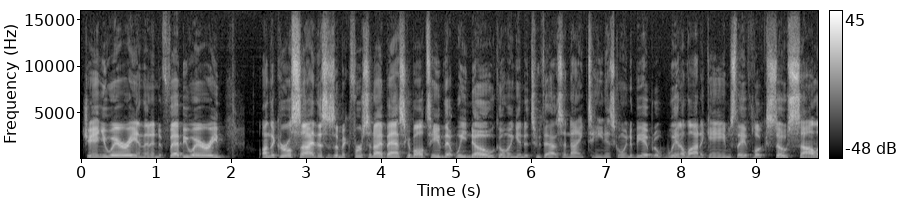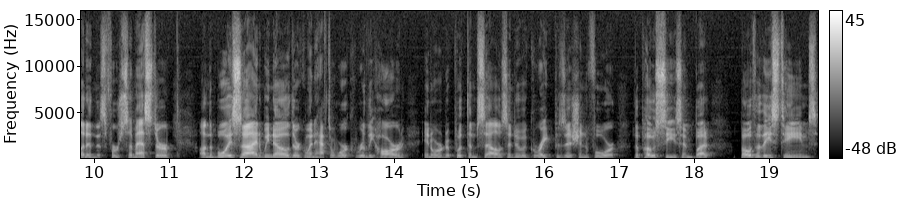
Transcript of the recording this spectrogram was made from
January and then into February. On the girls' side, this is a McPherson High basketball team that we know going into 2019 is going to be able to win a lot of games. They've looked so solid in this first semester. On the boys' side, we know they're going to have to work really hard in order to put themselves into a great position for the postseason. But both of these teams,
